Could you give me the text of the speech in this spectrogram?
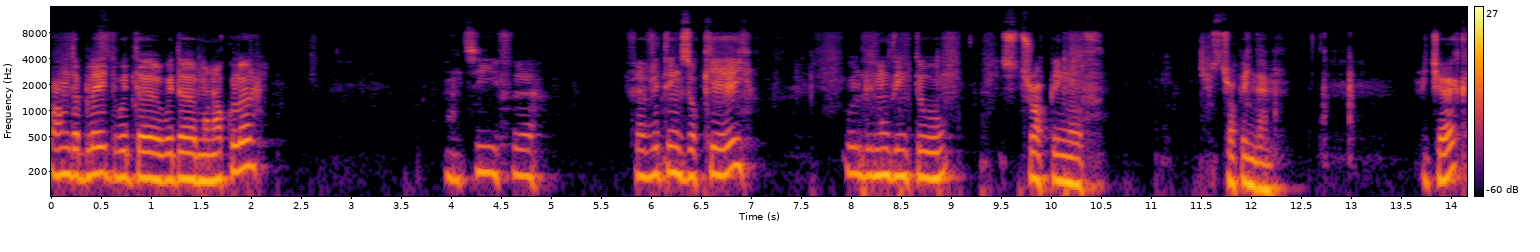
on the blade with the with the monocular and see if uh, if everything's okay. We'll be moving to stropping off, stropping them. Let me check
